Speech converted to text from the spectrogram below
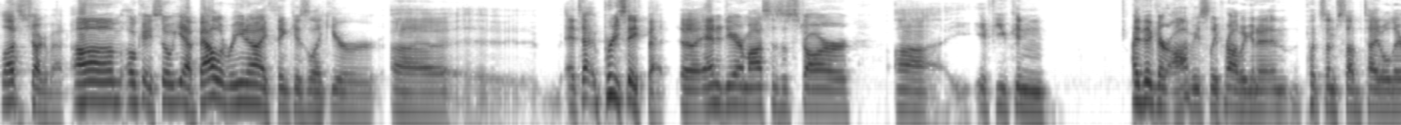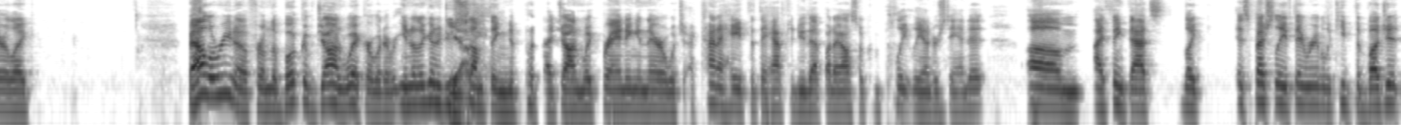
lots to talk about. Um, okay, so yeah, ballerina I think is like your uh, it's a pretty safe bet. Uh, Ana de Armas is a star. Uh, if you can, I think they're obviously probably gonna put some subtitle there, like ballerina from the book of John Wick or whatever. You know, they're gonna do Yeah. something to put that John Wick branding in there, which I kind of hate that they have to do that, but I also completely understand it. Um, I think that's like, especially if they were able to keep the budget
